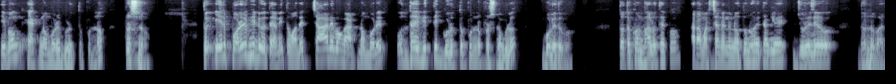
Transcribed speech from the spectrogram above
এবং এক নম্বরের গুরুত্বপূর্ণ প্রশ্ন। তো এর পরের ভিডিওতে আমি তোমাদের চার এবং আট নম্বরের অধ্যায় ভিত্তিক গুরুত্বপূর্ণ প্রশ্নগুলো বলে দেবো। ততক্ষণ ভালো থেকো, আর আমার চ্যানেলে নতুন হয়ে থাকলে জুড়ে যেও। ধন্যবাদ।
